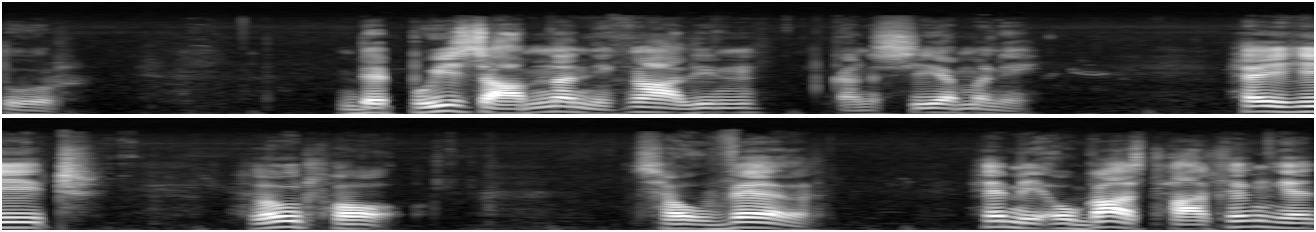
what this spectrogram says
ตูร์เบปุยสามนั่นนี่งาลินกันเสียมันนี่ให้ฮิทโลดพอชาวเวลให้มีโอกาสถาถึงเห็น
